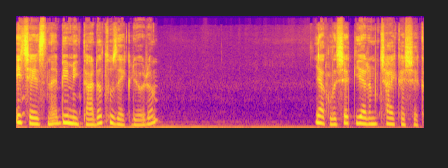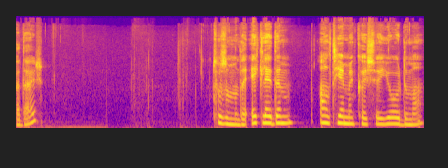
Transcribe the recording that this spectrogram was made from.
İçerisine bir miktarda tuz ekliyorum. Yaklaşık yarım çay kaşığı kadar. Tuzumu da ekledim. 6 yemek kaşığı yoğurduma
